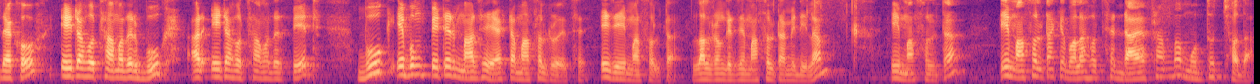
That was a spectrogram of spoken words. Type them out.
দেখো এটা হচ্ছে আমাদের বুক আর এটা হচ্ছে আমাদের পেট। বুক এবং পেটের মাঝে একটা মাসল রয়েছে। এই যে এই মাসলটা, লাল রঙের যে মাসলটা আমি দিলাম, এই মাসলটা, এই মাসলটাকে বলা হচ্ছে ডায়াফ্রাম বা মধ্যচ্ছদা।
